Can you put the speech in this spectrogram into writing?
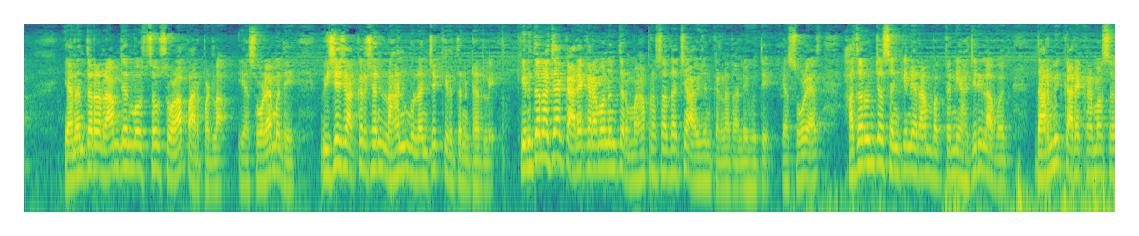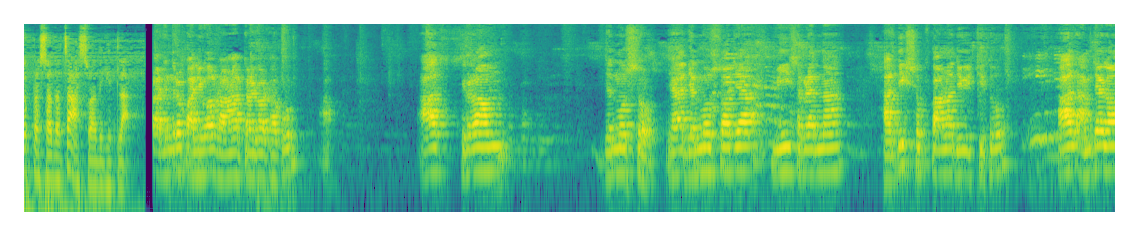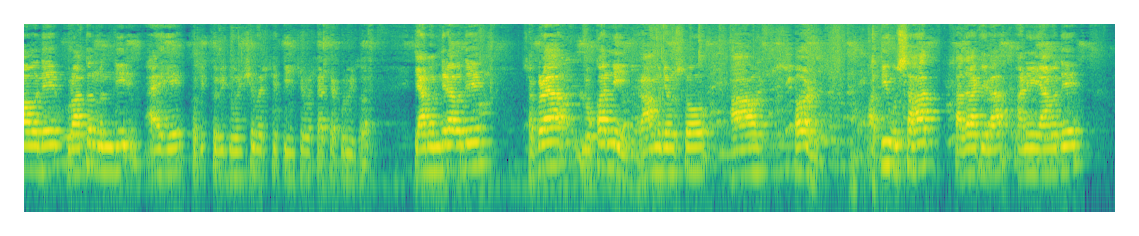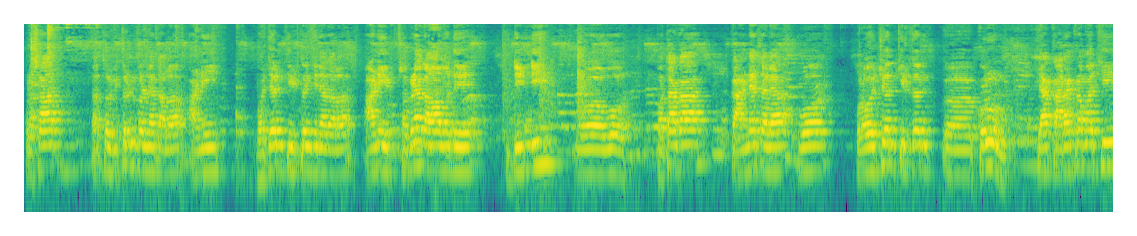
यानंतर राम जन्मोत्सव सोहळा पार पडला. या सोहळ्यामध्ये विशेष आकर्षण लहान मुलांचे कीर्तन ठरले. कीर्तनाच्या कार्यक्रमानंतर महाप्रसादाचे आयोजन करण्यात आले होते. या सोहळ्यास हजारोंच्या संख्येने राम भक्तांनी हजेरी लावत धार्मिक कार्यक्रमासह प्रसादाचा आस्वाद घेतला. राजेंद्र पालिवाल राणा तळगाव ठाकूर. आज श्रीराम जन्मोत्सव. या जन्मोत्सवाच्या मी सगळ्यांना हार्दिक शुभकामना देऊ इच्छितो. आज आमच्या गावामध्ये पुरातन मंदिर आहे. हे कमीत कमी दोनशे वर्ष तीनशे वर्षाच्या पूर्वीचं. या मंदिरामध्ये सगळ्या लोकांनी रामजन्मोत्सव हा सण अति उत्साहात साजरा केला आणि यामध्ये प्रसादाचं वितरण करण्यात आलं आणि भजन कीर्तन करण्यात आलं आणि सगळ्या गावामध्ये दिंडी व पताका काढण्यात आल्या व प्रवचन कीर्तन करून या कार्यक्रमाची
